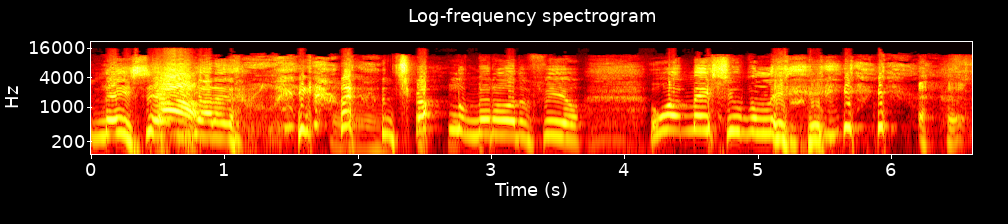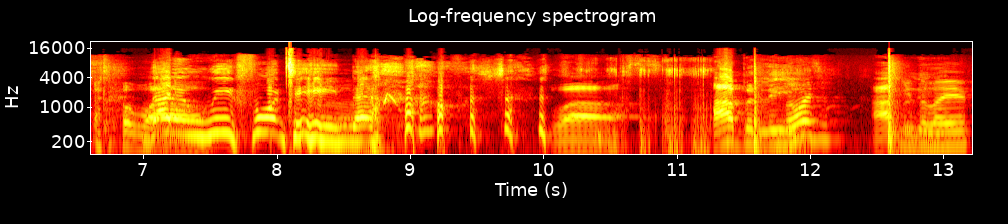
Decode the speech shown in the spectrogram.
they said we got to we gotta uh. control the middle of the field. What makes you believe that in week 14 that uh. Wow. I believe. What was it? I You believe?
